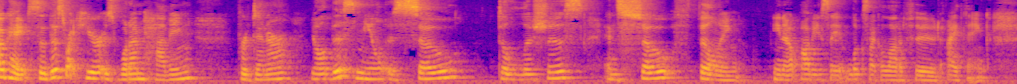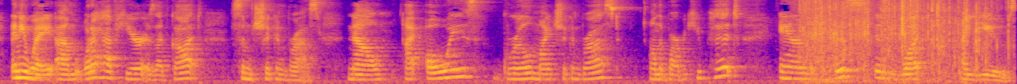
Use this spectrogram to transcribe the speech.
Okay, so this right here is what I'm having for dinner. Y'all, this meal is so delicious and so filling. You know, obviously it looks like a lot of food, I think. Anyway, um, what I have here is I've got some chicken breast. Now, I always grill my chicken breast on the barbecue pit, and this is what I use.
